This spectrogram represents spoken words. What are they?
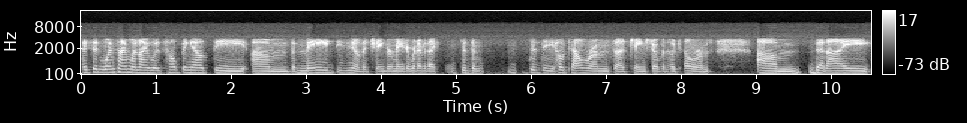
I said one time when I was helping out the um, the maid, you know, the chambermaid or whatever that did the did the hotel rooms uh, changed over the hotel rooms, um, that I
